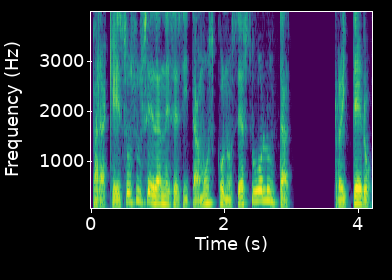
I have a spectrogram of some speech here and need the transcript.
Para que eso suceda necesitamos conocer su voluntad. Reitero,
